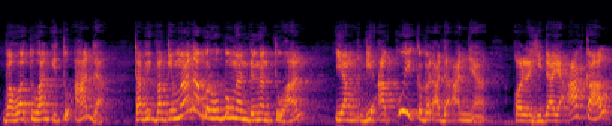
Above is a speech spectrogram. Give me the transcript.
bahwa Tuhan itu ada, tapi bagaimana berhubungan dengan Tuhan yang diakui keberadaannya oleh hidayah akal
